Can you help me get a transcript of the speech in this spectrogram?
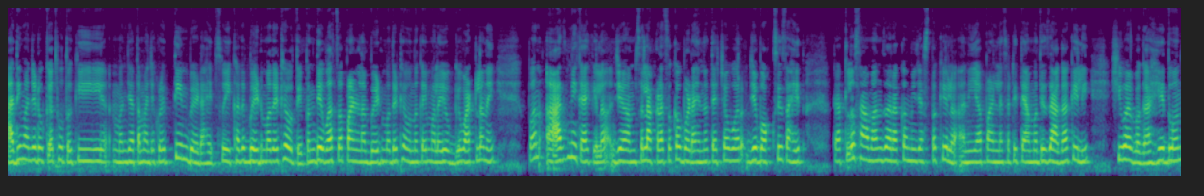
आधी माझ्या डोक्यात होतं की म्हणजे आता माझ्याकडे तीन बेड आहेत. सो एखाद्या बेडमध्ये ठेवते. पण देवाचा पाळणा बेडमध्ये ठेवणं काही मला योग्य वाटलं नाही. पण आज मी काय केलं जे आमचं लाकडाचं कबड आहे ना त्याच्यावर जे बॉक्सेस आहेत त्यातलं सामान जरा कमी जास्त केलं आणि या पाळण्यासाठी त्यामध्ये जागा केली. शिवाय बघा हे दोन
